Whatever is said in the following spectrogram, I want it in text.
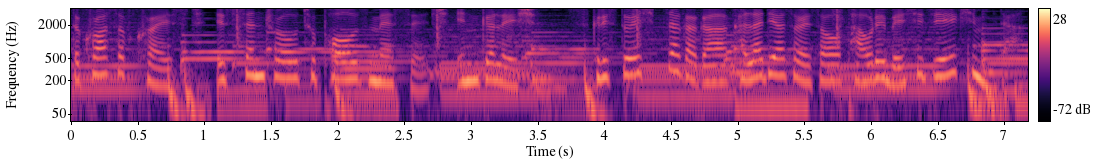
The cross of Christ is central to Paul's message in Galatians. 그리스도의 십자가가 갈라디아서에서 바울의 메시지의 핵심입니다.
